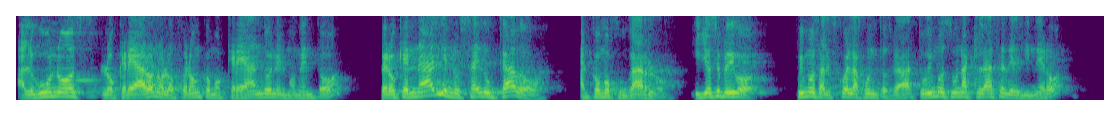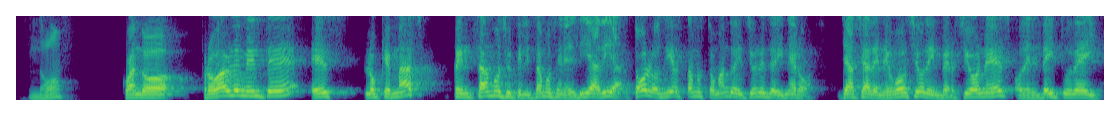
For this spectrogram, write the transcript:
algunos lo crearon o lo fueron como creando en el momento, pero que nadie nos ha educado a cómo jugarlo. Y yo siempre digo, fuimos a la escuela juntos, ¿verdad? ¿Tuvimos una clase del dinero? No. Cuando probablemente es lo que más pensamos y utilizamos en el día a día. Todos los días estamos tomando decisiones de dinero ya sea de negocio, de inversiones o del day to day.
